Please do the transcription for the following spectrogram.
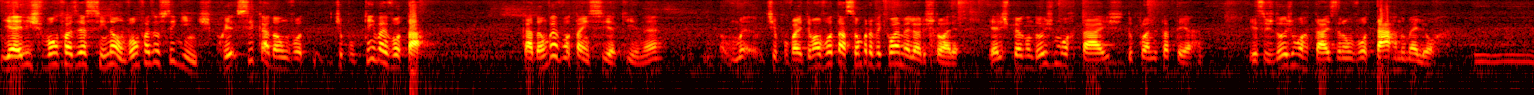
E aí eles vão fazer assim, não, vamos fazer o seguinte, porque se cada um votar, tipo, quem vai votar? Cada um vai votar em si aqui, né? Uma, tipo, vai ter uma votação para ver qual é a melhor história. E aí eles pegam dois mortais do planeta Terra. E esses dois mortais irão votar no melhor. Hum.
